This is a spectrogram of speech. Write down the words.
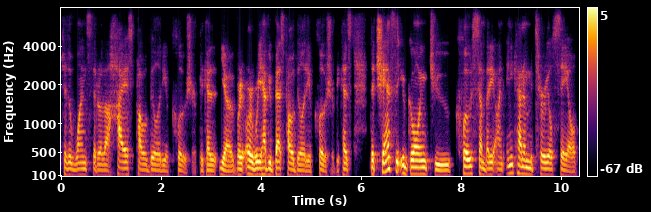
to the ones that are the highest probability of closure because you know or where you have your best probability of closure because the chance that you're going to close somebody on any kind of material sale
